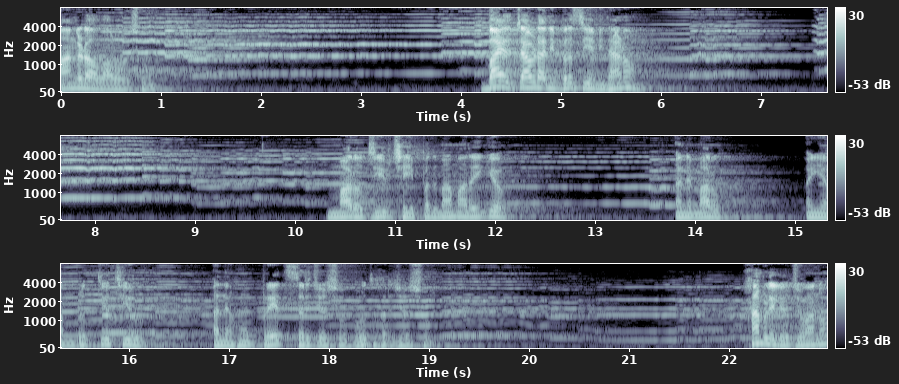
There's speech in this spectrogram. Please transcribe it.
માંગડા વાળો છું. બાયલ ચાવડાની બ્રસીએ વિધાણો? મારો જીવ છે એ પદ્મામાં રહી ગયો અને મારું અહીંયા મૃત્યુ થયું અને હું પ્રેત સર્જ્યો છું, ભૂત સર્જ્યો છું. સાંભળી લ્યો જોવાનો,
